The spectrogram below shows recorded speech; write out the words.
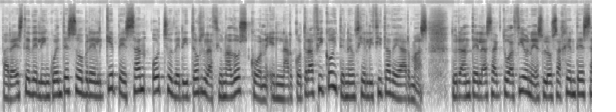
para este delincuente sobre el que pesan ocho delitos relacionados con el narcotráfico y tenencia ilícita de armas. Durante las actuaciones, los agentes agentes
